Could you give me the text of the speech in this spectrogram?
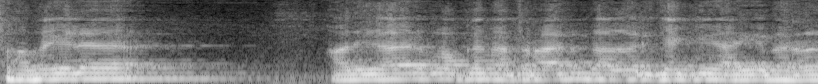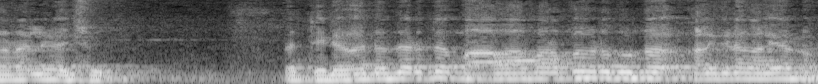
സഭയിലെ അധികാരങ്ങളൊക്കെ നത്രാനും കാതോലിക്കയ്ക്ക് ആയി ഭരണഘടനയിൽ വെച്ചു. ഇപ്പൊ തിരുവനന്തപുരത്ത് ബാവാപ്പറമ്പ് എടുത്തുകൊണ്ട് കളിക്കുന്ന കളിയുണ്ടോ?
